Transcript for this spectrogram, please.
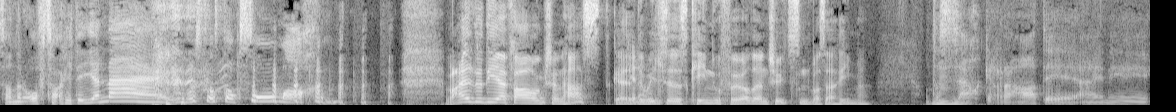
Sondern oft sage ich dir, ja nein, du musst das doch so machen. Weil du die Erfahrung schon hast, gell? Genau. Du willst ja das Kind nur fördern, schützen, was auch immer. Und das mhm. ist auch gerade eine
